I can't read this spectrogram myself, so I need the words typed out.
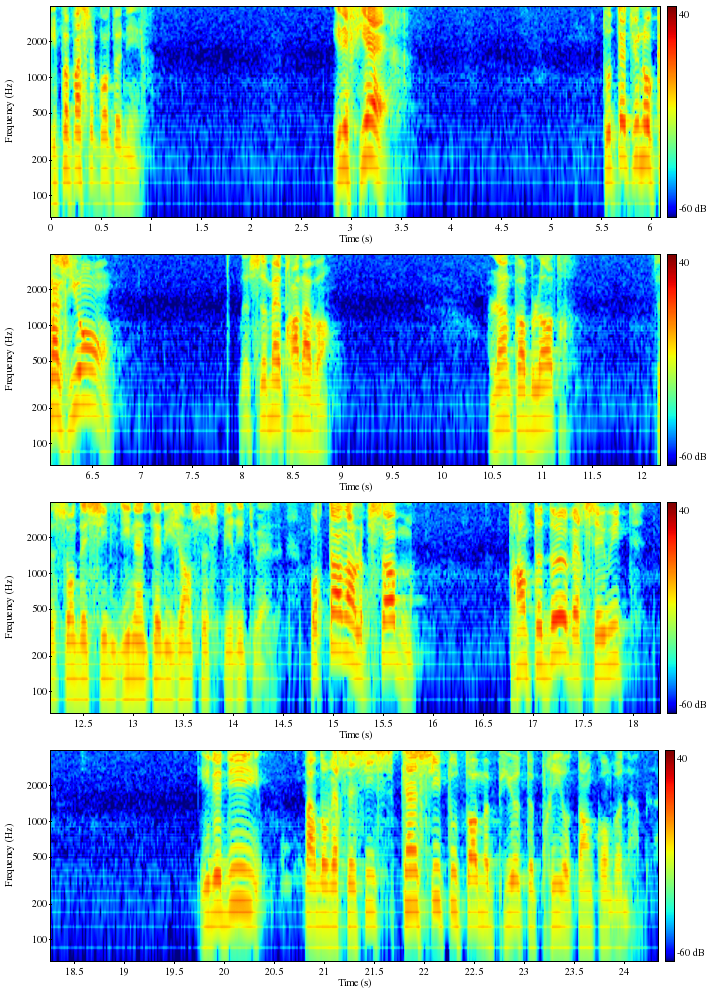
Il ne peut pas se contenir. Il est fier. Tout est une occasion de se mettre en avant. L'un comme l'autre, ce sont des signes d'inintelligence spirituelle. Pourtant, dans le psaume 32, verset 8, il est dit, pardon, verset 6, qu'ainsi tout homme pieux te prie au temps convenable.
